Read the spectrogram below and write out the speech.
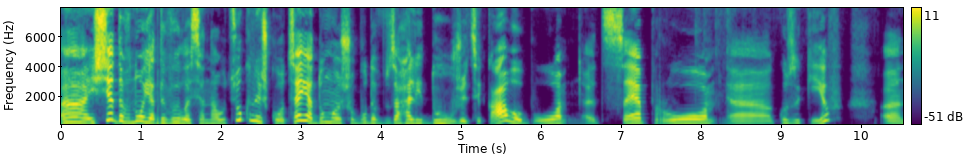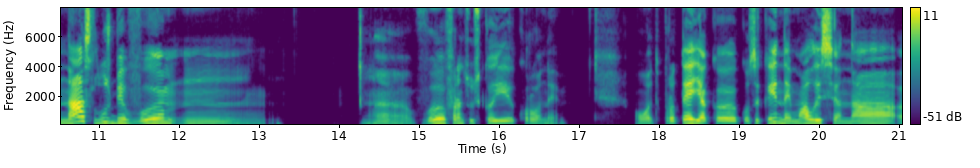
Е, і ще давно я дивилася на цю книжку. Це, я думаю, що буде взагалі дуже цікаво, бо е, це про е, козаків е, на службі в, е, в французької корони. От, про те, як е, козаки наймалися на. Е,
